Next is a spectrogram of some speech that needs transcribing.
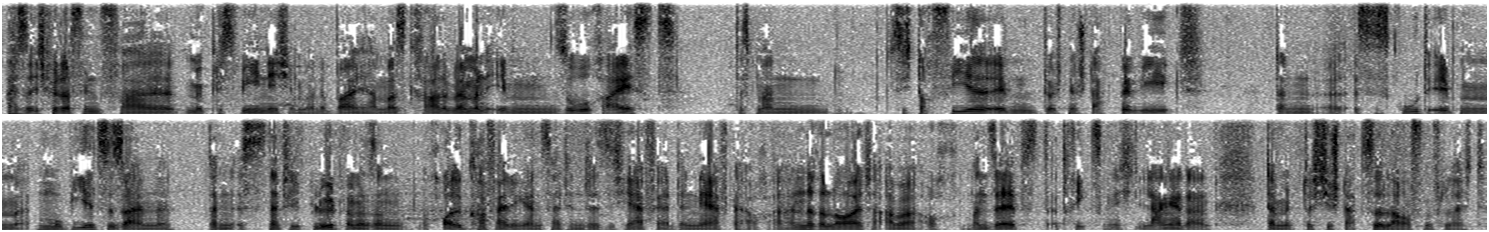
Also ich würde auf jeden Fall möglichst wenig immer dabei haben. Also gerade wenn man eben so reist, dass man sich doch viel eben durch eine Stadt bewegt, dann äh, ist es gut, eben mobil zu sein. Ne? Dann ist es natürlich blöd, wenn man so einen Rollkoffer die ganze Zeit hinter sich herfährt. Der nervt ja auch andere Leute, aber auch man selbst erträgt es nicht lange dann, damit durch die Stadt zu laufen vielleicht.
